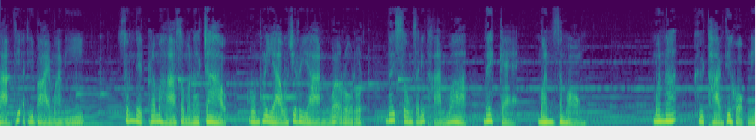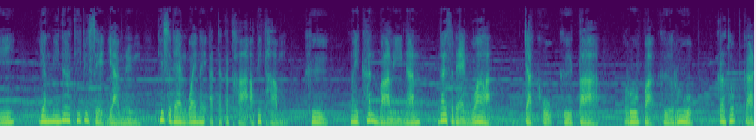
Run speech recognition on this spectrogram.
ตามที่อธิบายมานี้ สมเด็จพระมหาสมณเจ้ากรมพระยาวชิรยานวโรรสได้ทรงสันนิษฐานว่าได้แก่มันสมอง มณะคือทางที่หกนี้ ยังมีหน้าที่พิเศษอย่างหนึ่งที่แสดงไว้ในอัตถกถาอภิธรรม คือในขั้นบาลีนั้นได้แสดงว่าจักขุคือตา รูปะคือรูป กระทบกัน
